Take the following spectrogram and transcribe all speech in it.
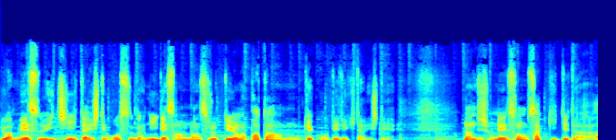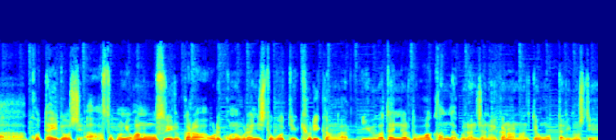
要はメス1に対してオスが2で産卵するっていうようなパターンも結構出てきたりして、なんでしょうね、そのさっき言ってたあ個体同士、あ、あそこにあのオスいるから俺このぐらいにしとこうっていう距離感が夕方になると分かんなくなるんじゃないかななんて思ったりもして、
